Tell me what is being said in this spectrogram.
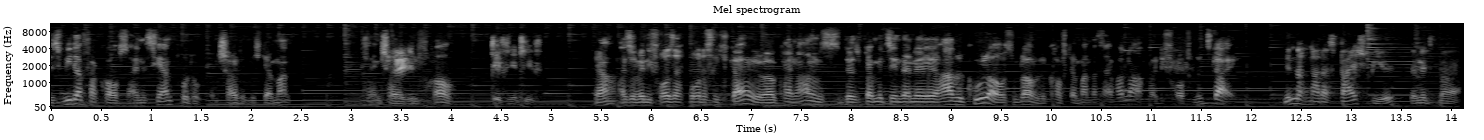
des Wiederverkaufs eines Herrenprodukts entscheidet nicht der Mann, das entscheidet die Frau. Definitiv. Ja, also wenn die Frau sagt, boah, das riecht geil oder keine Ahnung, das, das, damit sehen deine Haare cooler aus und bla, dann kauft der Mann das einfach nach, weil die Frau findet es geil. Nimm doch mal das Beispiel, jetzt mal,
